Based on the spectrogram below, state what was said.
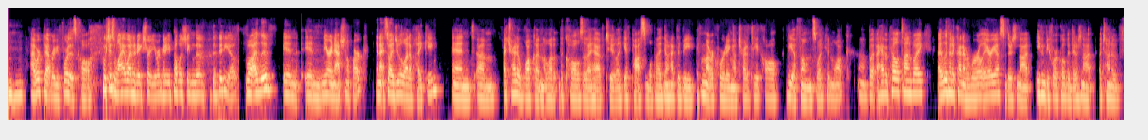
Mhm. I worked out right before this call, which is why I wanted to make sure you were going to be publishing the, the video. Well, I live in in near a national park, and I, so I do a lot of hiking, and um, I try to walk on a lot of the calls that I have too, like if possible. But I don't have to be if I'm not recording. I'll try to take a call via phone so I can walk. Um, but I have a Peloton bike. I live in a kind of a rural area, so there's not even before COVID, there's not a ton of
